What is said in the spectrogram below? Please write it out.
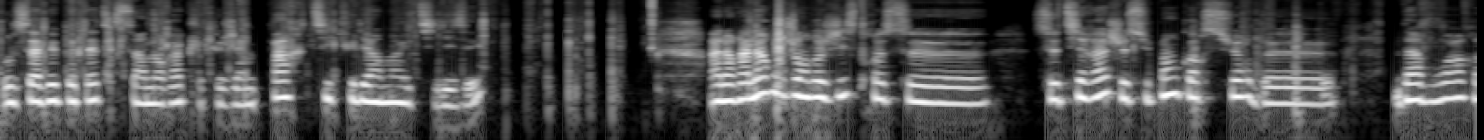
Vous le savez peut-être, c'est un oracle que j'aime particulièrement utiliser. Alors, à l'heure où j'enregistre ce, ce tirage, je suis pas encore sûre d'avoir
